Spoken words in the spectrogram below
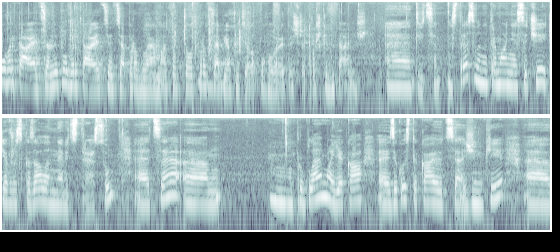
повертається, не повертається ця проблема? Тобто, от про це б я хотіла поговорити ще трошки детальніше. Е, дивіться, стресове нетримання сечі, як я вже сказала, не від стресу. Е, це е, Проблема, яка, е, з якою стикаються жінки, е,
